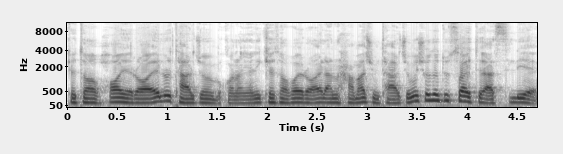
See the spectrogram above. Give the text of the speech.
کتاب های رائل رو ترجمه بکنن. یعنی کتاب های رائل الان همشون ترجمه شده تو سایت اصلی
